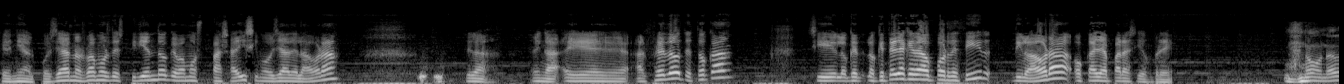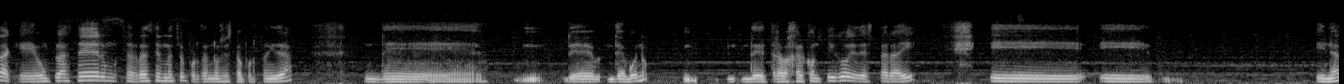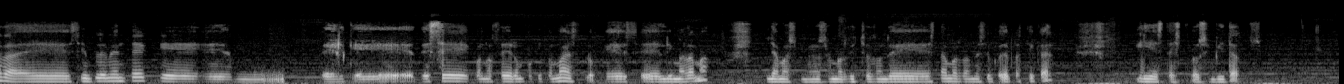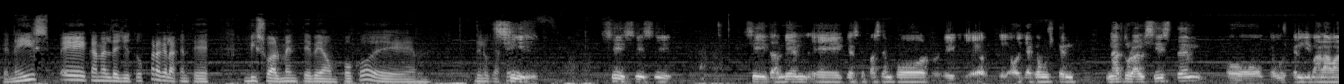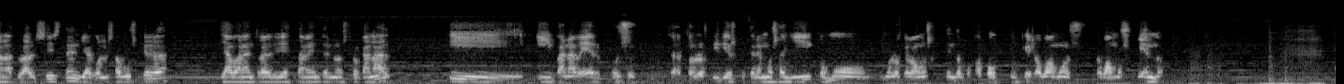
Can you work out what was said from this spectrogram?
Genial, pues ya nos vamos despidiendo, que vamos pasadísimos ya de la hora. De la- Venga, eh, Alfredo, ¿te toca? Si lo que, lo que te haya quedado por decir, dilo ahora o calla para siempre. No, nada, que un placer. Muchas gracias, Nacho, por darnos esta oportunidad de, de, de, bueno, de trabajar contigo y de estar ahí. Y, y, y nada, eh, simplemente que eh, el que desee conocer un poquito más lo que es el Himalama, ya más o menos hemos dicho dónde estamos, dónde se puede practicar y estáis todos invitados. ¿Tenéis eh, canal de YouTube para que la gente visualmente vea un poco de, de lo que hacéis? Sí, sí, sí, sí. Sí, también eh, que se pasen por, eh, o ya que busquen Natural System o que busquen Limalama Natural System, ya con esa búsqueda ya van a entrar directamente en nuestro canal y, van a ver pues todos los vídeos que tenemos allí como, como, lo que vamos haciendo poco a poco, que lo vamos, lo vamos subiendo.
